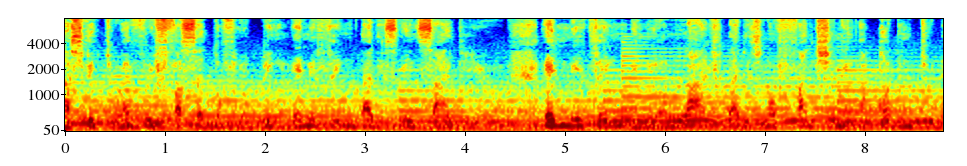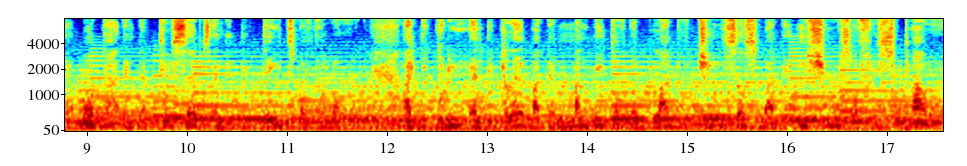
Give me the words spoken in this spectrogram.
I speak to every facet of your being, anything that is inside you anything in your life that is not functioning according to the order and the precepts and the dictates of the Lord. I decree and declare by the mandate of the blood of Jesus, by the issues of his power,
